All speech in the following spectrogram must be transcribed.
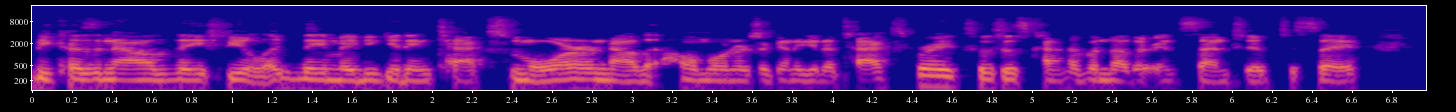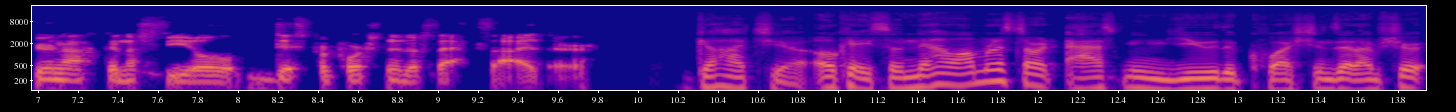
because now they feel like they may be getting taxed more now that homeowners are going to get a tax break. So this is kind of another incentive to say you're not going to feel disproportionate effects either. Gotcha. Okay, so now I'm going to start asking you the questions that I'm sure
